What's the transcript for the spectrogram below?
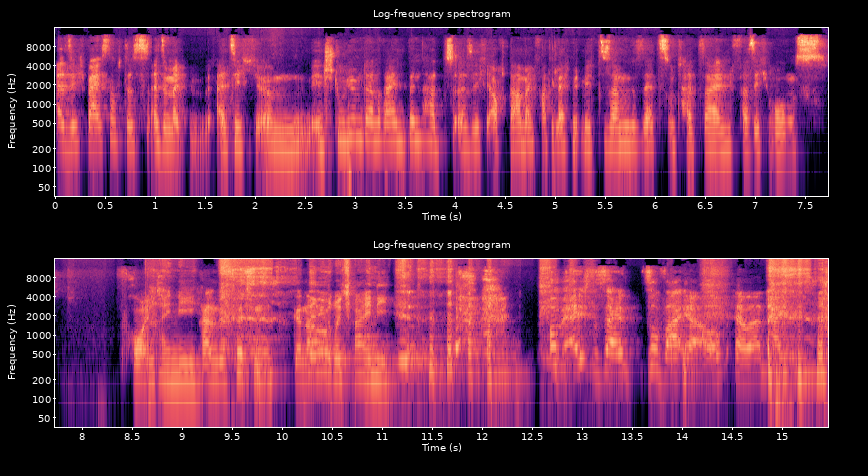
Also ich weiß noch, dass, also als ich ähm, ins Studium dann rein bin, hat äh, sich auch da mein Vater gleich mit mir zusammengesetzt und hat seinen Versicherungsfreund Heini. rangepfiffen. Genau. Nenn ihn ruhig Heini. um ehrlich zu sein, so war er auch. Er war ein Heini.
